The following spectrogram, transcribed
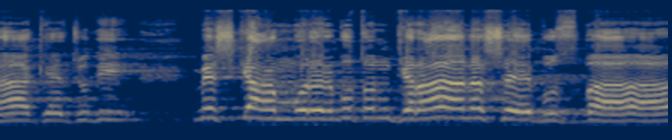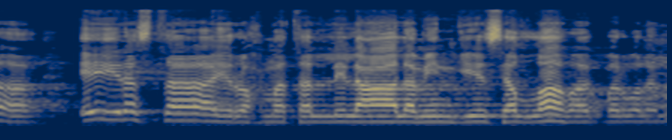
নাকে যদি মেশকা আম্বরের মতন কেরান আসে, বুঝবা? এই রাস্তায় রহমাত আল্লিল আলমিন গিয়েছে, আল্লাহ আকবর বলেন।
